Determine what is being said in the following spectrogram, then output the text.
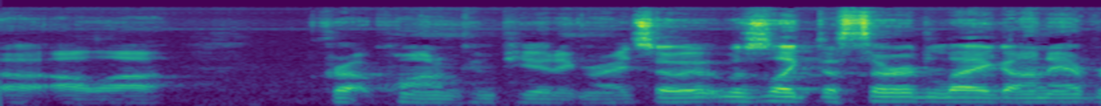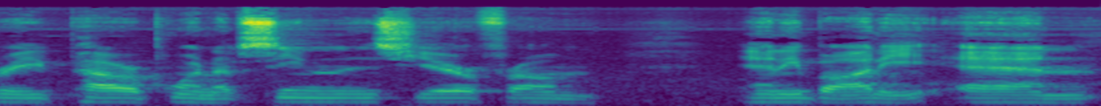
uh, a la quantum computing, right? So it was like the third leg on every PowerPoint I've seen this year from anybody, and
